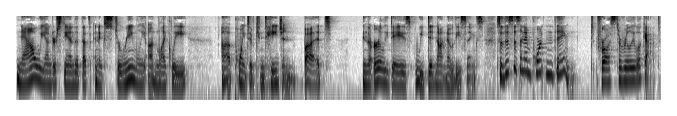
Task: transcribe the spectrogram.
Now we understand that that's an extremely unlikely uh, point of contagion, but in the early days, we did not know these things. So, this is an important thing for us to really look at.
